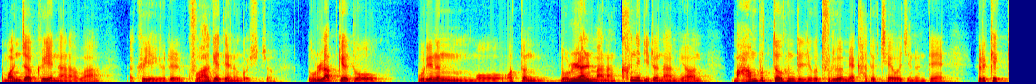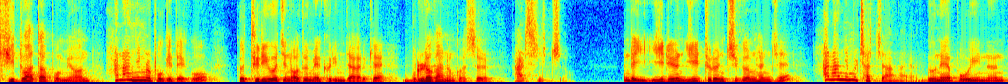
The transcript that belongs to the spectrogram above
먼저 그의 나라와 그의 의를 구하게 되는 것이죠. 놀랍게도 우리는 뭐 어떤 놀랄 만한 큰일이 일어나면 마음부터 흔들리고 두려움에 가득 채워지는데 그렇게 기도하다 보면 하나님을 보게 되고 그 드리워진 어둠의 그림자가 이렇게 물러가는 것을 알 수 있죠. 근데 이들은 지금 현재 하나님을 찾지 않아요. 눈에 보이는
